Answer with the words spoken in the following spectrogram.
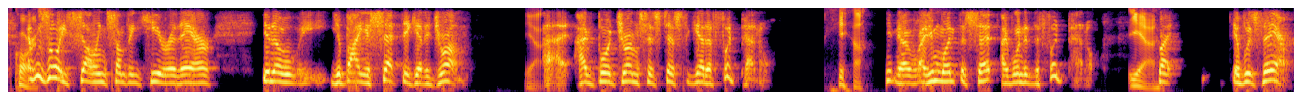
Of course. I was always selling something here or there. You know, you buy a set to get a drum. Yeah. I, I've bought drum sets just to get a foot pedal. Yeah. You know, I didn't want the set, I wanted the foot pedal. Yeah. But it was there.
